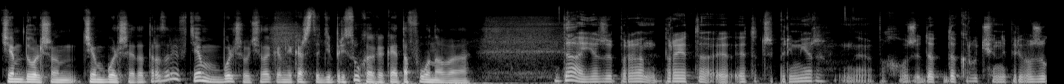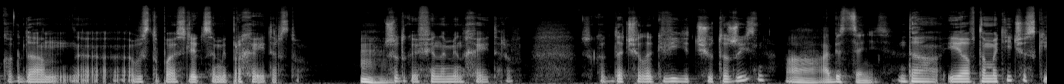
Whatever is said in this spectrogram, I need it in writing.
Чем дольше он, чем больше этот разрыв, тем больше у человека, мне кажется, депрессуха какая-то фоновая. Да, я же про, про это, э, этот же пример э, похожий, док- докрученный привожу, когда э, выступаю с лекциями про хейтерство. Мгм. Что такое феномен хейтеров? Что когда человек видит чью-то жизнь, А, обесценить. да, и автоматически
